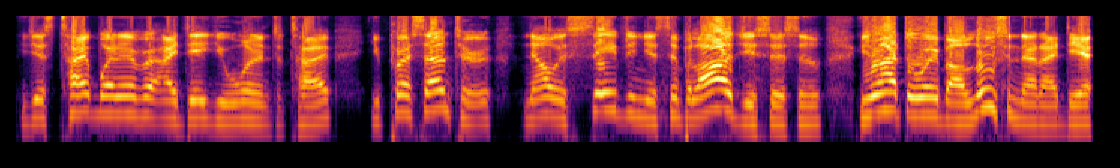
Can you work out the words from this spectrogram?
You just type whatever idea you wanted to type. You press enter. Now it's saved in your Simpleology system. You don't have to worry about losing that idea,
